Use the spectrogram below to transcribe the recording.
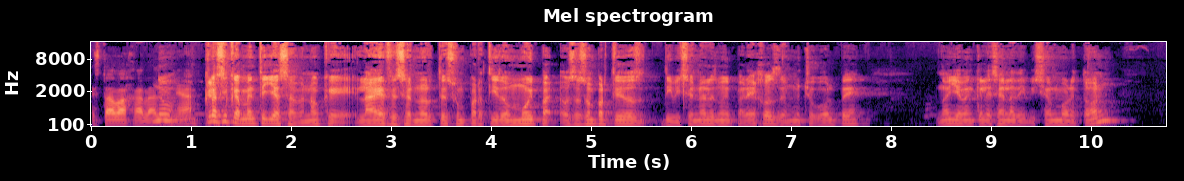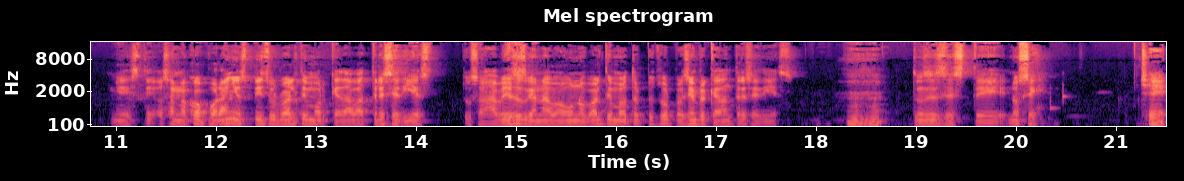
Está, baja la línea. Clásicamente ya saben, ¿no? Que la AFC Norte es un partido muy, o sea, son partidos divisionales muy parejos, de mucho golpe. ¿No? Ya ven que le sean la división Moretón. Este, o sea, me acuerdo por años Pittsburgh Baltimore quedaba 13-10 o sea, a veces ganaba uno Baltimore, otro Pittsburgh, pero siempre quedaban 13-10. Entonces, este, no sé. Sí.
